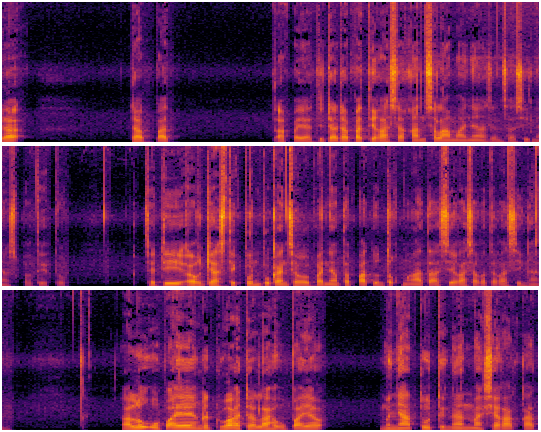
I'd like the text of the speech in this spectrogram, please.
tidak dapat apa ya tidak dapat dirasakan selamanya sensasinya seperti itu jadi orgiastik pun bukan jawaban yang tepat untuk mengatasi rasa keterasingan lalu upaya yang kedua adalah upaya menyatu dengan masyarakat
